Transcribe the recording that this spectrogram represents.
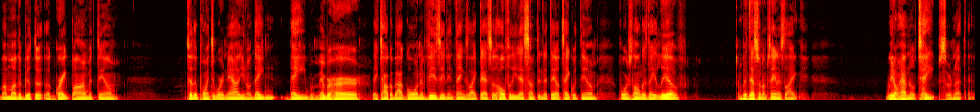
my mother built a, a great bond with them to the point to where now you know they they remember her they talk about going to visit and things like that. So hopefully that's something that they'll take with them for as long as they live. But that's what i'm saying. It's like we don't have no tapes or nothing.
